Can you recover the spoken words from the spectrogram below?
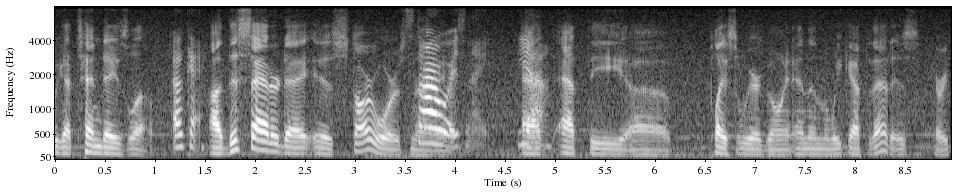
We got 10 days left. Okay. Uh, this Saturday is Star Wars night. Star Wars night. Yeah. At, at the uh, place that we are going, and then the week after that is Harry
